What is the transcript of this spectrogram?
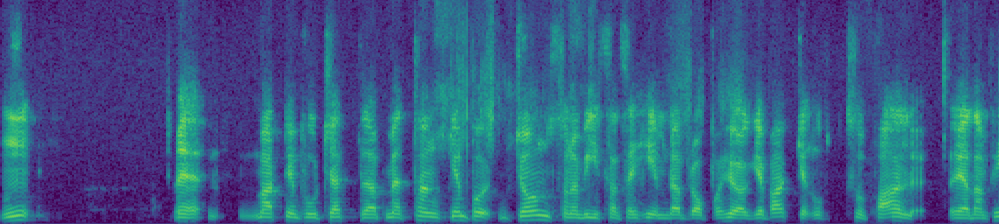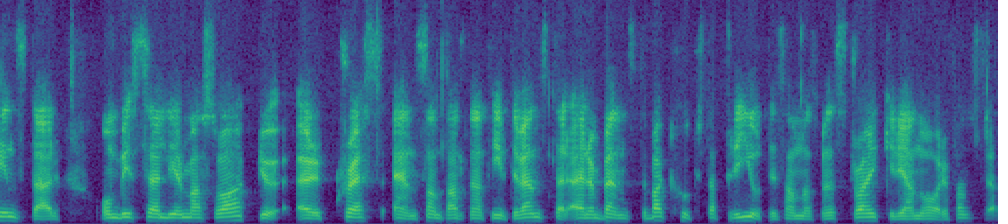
Mm. Eh, Martin fortsätter att med tanken på Johnson har visat sig himla bra på högerbacken och Topal redan finns där. Om vi säljer Masuaku är Cress ensamt alternativ till vänster. Är en vänsterback högsta prio tillsammans med en striker i januarifönstret?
